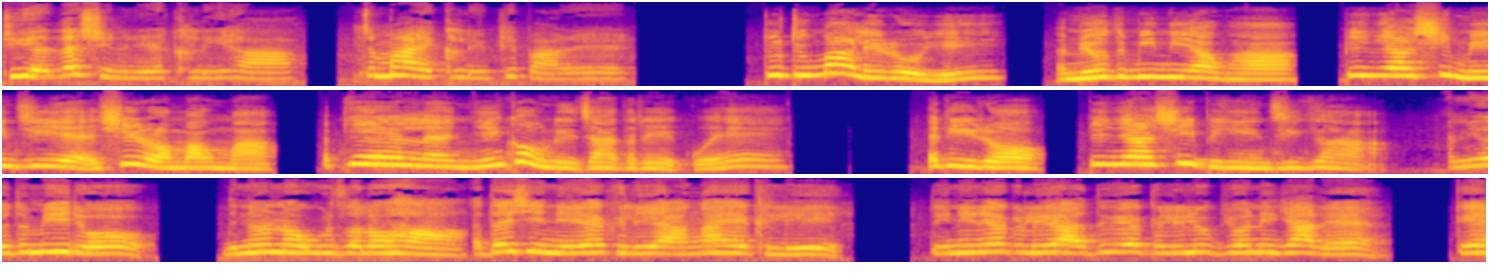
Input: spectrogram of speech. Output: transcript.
ဒီအသက်ရှင်နေတဲ့ကလေးဟာကျမရဲ့ကလေးဖြစ်ပါတယ်တူတူမလေးတို့ရေအမျိုးသမီးနှစ်ယောက်ဟာပညာရှိမင်းကြီးရဲ့ရှေ့တော်မောက်မှာအပြဲလန်ငင်းကုန်နေကြတဲ့ကွယ်အဲ့ဒီတော့ပညာရှိဘရင်ကြီးကအမျိုးသမီးတို့ဒီနော်နော်ဦးစလုံးဟာအသက်ရှင်နေတဲ့ကလေးကငါရဲ့ကလေး တင်နေတဲ့ကလေးကသူ့ရဲ့ကလေးလို့ပြောနေကြတယ်ကဲ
